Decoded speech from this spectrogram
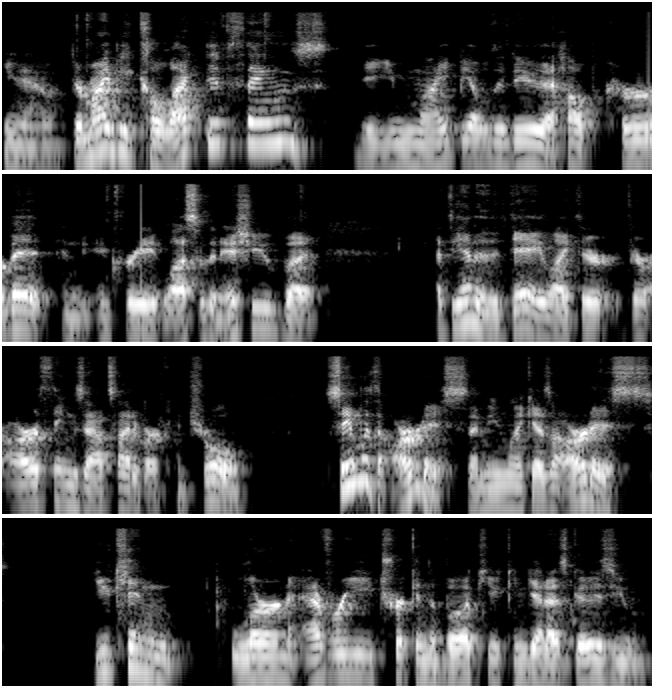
you know? There might be collective things that you might be able to do to help curb it and, and create less of an issue but at the end of the day like there there are things outside of our control. Same with artists. I mean like as an artist you can learn every trick in the book. You can get as good as you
